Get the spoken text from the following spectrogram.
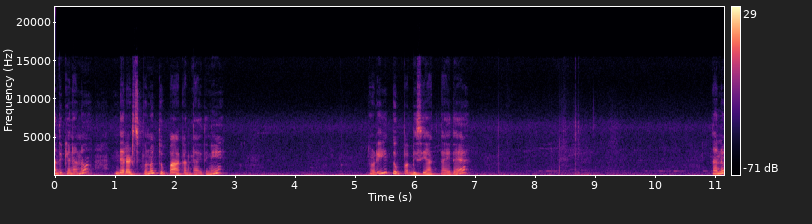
ಅದಕ್ಕೆ ನಾನು ಒಂದೆರಡು ಸ್ಪೂನು ತುಪ್ಪ ಹಾಕಂತ ಇದ್ದೀನಿ. ನೋಡಿ, ತುಪ್ಪ ಬಿಸಿ ಆಗ್ತಾ ಇದೆ. ನಾನು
